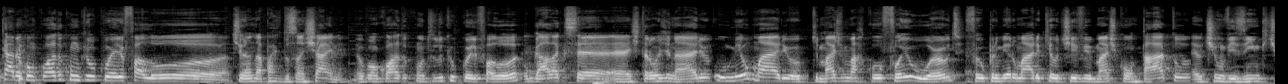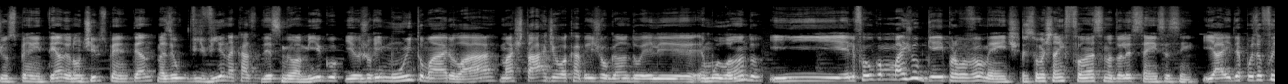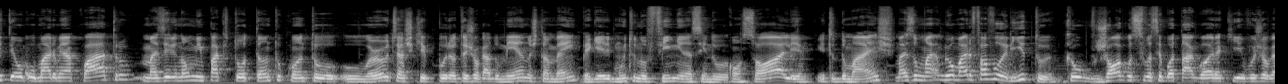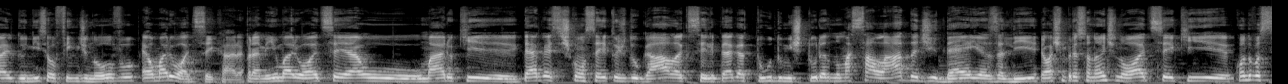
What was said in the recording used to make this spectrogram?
Cara, eu concordo com o que o Coelho falou, tirando a parte do Sunshine. Eu concordo com tudo que o Coelho falou. O Galaxy é, é extraordinário. O meu Mario que mais me marcou foi o World. Foi o primeiro Mario que eu tive mais contato. Eu tinha um vizinho que tinha um Super Nintendo. Eu não tive Super Nintendo, mas eu vivia na casa desse meu amigo. E eu joguei muito Mario lá. Mais tarde eu acabei jogando ele emulando. E ele foi o que eu mais joguei, provavelmente. Principalmente na infância, na adolescência, assim. E aí depois eu fui ter o Mario 64, mas ele não me impactou tanto quanto o World. Acho que por eu ter jogado menos também. Peguei ele muito no fim, assim, do console e tudo mais. Mas o Ma- meu Mario favorito, que eu jogo, se você botar agora aqui, eu vou jogar ele do início ao fim de novo, é o Mario Odyssey, cara. Pra mim, o Mario Odyssey é o, o Mario que pega esses conceitos do Galaxy, ele pega tudo, mistura numa salada de ideias ali. Eu acho impressionante no Odyssey que quando você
